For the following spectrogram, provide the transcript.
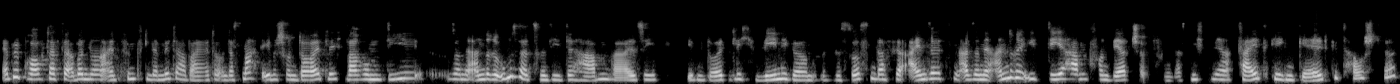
Apple braucht dafür aber nur ein Fünftel der Mitarbeiter und das macht eben schon deutlich, warum die so eine andere Umsatzrendite haben, weil sie eben deutlich weniger Ressourcen dafür einsetzen, also eine andere Idee haben von Wertschöpfung, dass nicht mehr Zeit gegen Geld getauscht wird,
